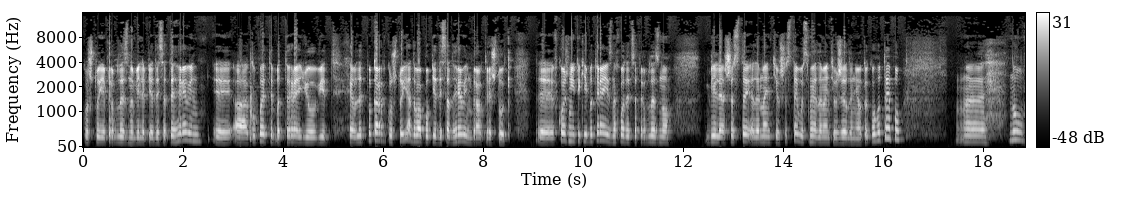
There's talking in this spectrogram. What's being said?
коштує приблизно біля 50 гривень, е, а купити батарею від Hewlett Packard коштує я давав по 50 гривень, брав 3 штуки. Е, В кожній такій батареї знаходиться приблизно біля 6 елементів, 6-8 елементів живлення такого типу. Е, Ну,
